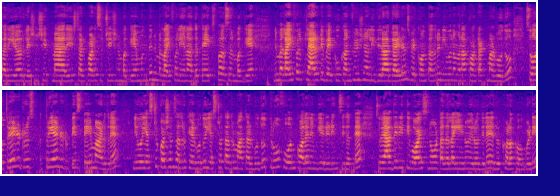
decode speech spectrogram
career relationship marriage third party situation ಬಗ್ಗೆ, ಮುಂದೆ ನಿಮ್ಮ ಲೈಫಲ್ಲಿ ಏನಾಗುತ್ತೆ ಎಕ್ಸ್ ಪರ್ಸನ್ ಬಗ್ಗೆ, ನಿಮ್ಮ ಲೈಫಲ್ಲಿ ಕ್ಲಾರಿಟಿ ಬೇಕು ಕನ್ಫ್ಯೂಷನಲ್ಲಿ ಇದ್ದೀರಾ ಗೈಡೆನ್ಸ್ ಬೇಕು ಅಂತಂದರೆ ನೀವು ನಮ್ಮನ್ನು ಕಾಂಟ್ಯಾಕ್ಟ್ ಮಾಡ್ಬೋದು. So three hundred three hundred rupees pay ಮಾಡಿದ್ರೆ ನೀವು ಎಷ್ಟು ಕ್ವಶನ್ಸ್ ಆದ್ರೂ ಕೇಳ್ಬೋದು, ಎಷ್ಟೊತ್ತಾದರೂ ಮಾತಾಡ್ಬೋದು ಥ್ರೂ ಫೋನ್ ಕಾಲೇ ನಿಮಗೆ ರೀಡಿಂಗ್ ಸಿಗುತ್ತೆ. ಸೊ ಯಾವುದೇ ರೀತಿ ವಾಯ್ಸ್ ನೋಟ್ ಅದೆಲ್ಲ ಏನೂ ಇರೋದಿಲ್ಲ ಎದುರ್ಕೊಳಕ್ ಹೋಗ್ಬೇಡಿ.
